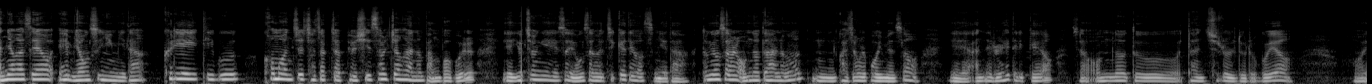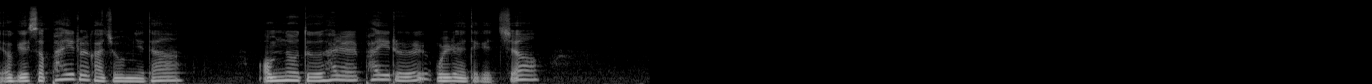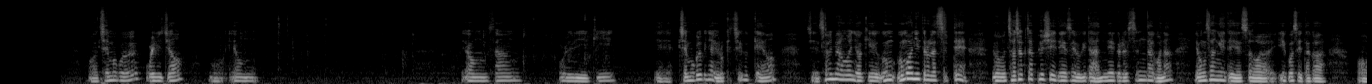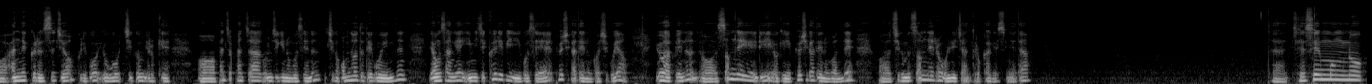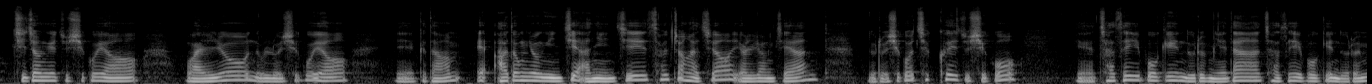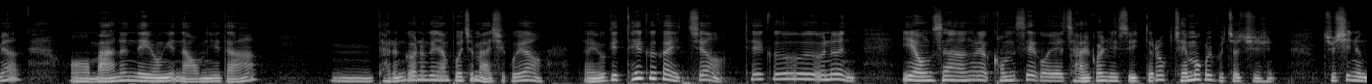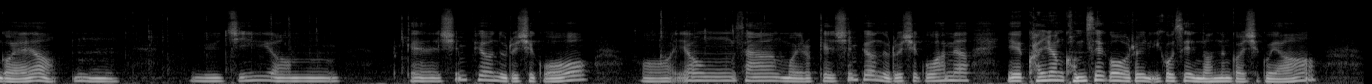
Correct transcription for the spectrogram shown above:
안녕하세요. M영순입니다. Creative Commons 저작자 표시 설정하는 방법을 예, 요청에 의해서 영상을 찍게 되었습니다. 동영상을 업로드하는 음, 과정을 보이면서 예, 안내를 해드릴게요. 자, 업로드 단추를 누르고요. 어, 여기에서 파일을 가져옵니다. 업로드할 파일을 올려야 되겠죠. 어, 제목을 올리죠. 어, 영, 영상 올리기 예, 제목을 그냥 이렇게 찍을게요. 설명은 여기 음, 음원이 들어갔을 때 어, 저작자 표시에 대해서 여기다 안내글을 쓴다거나 영상에 대해서 이곳에다가 어, 안내글을 쓰죠. 그리고 요거 지금 이렇게 어, 반짝반짝 움직이는 곳에는 지금 업로드되고 있는 영상의 이미지 클립이 이곳에 표시가 되는 것이고요. 요 앞에는 어, 썸네일이 여기 표시가 되는 건데 어, 지금은 썸네일을 올리지 않도록 하겠습니다. 자, 재생 목록 지정해 주시고요. 완료 누르시고요. 예, 그 다음 아동용인지 아닌지 설정하죠. 연령 제한 누르시고 체크해 주시고 예, 자세히 보기 누릅니다. 자세히 보기 누르면 어, 많은 내용이 나옵니다. 음, 다른 거는 그냥 보지 마시고요. 자, 여기 태그가 있죠. 태그는 이 영상을 검색어에 잘 걸릴 수 있도록 제목을 붙여 주시, 주시는 거예요. 음, 뮤지엄 이렇게 쉼표 누르시고 어, 영상 뭐 이렇게 쉼표 누르시고 하면 예, 관련 검색어를 이곳에 넣는 것이고요.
